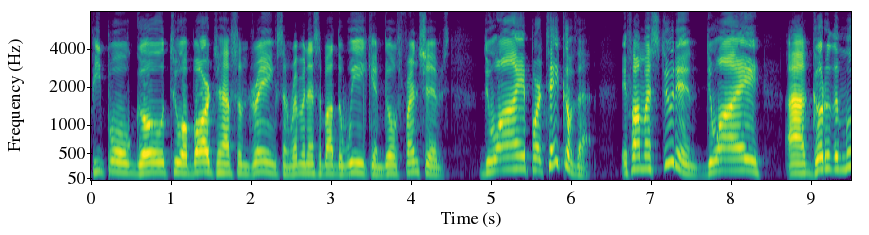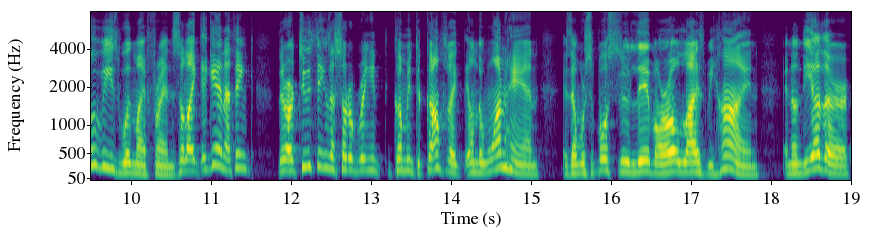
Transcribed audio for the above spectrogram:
people go to a bar to have some drinks and reminisce about the week and build friendships. Do I partake of that? If I'm a student, do I uh, go to the movies with my friends? So, like again, I think there are two things that sort of bring it come into conflict. On the one hand, is that we're supposed to live our old lives behind, and on the other,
